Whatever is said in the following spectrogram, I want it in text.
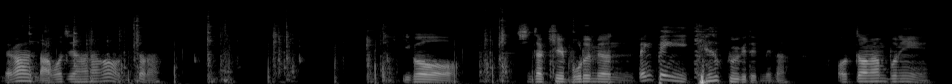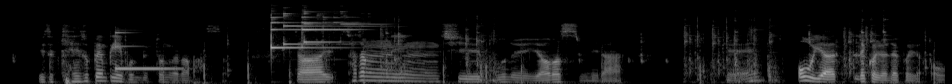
내가 나머지 하나가 어딨더라? 이거 진짜 길 모르면 뺑뺑이 계속 돌게 됩니다. 어떤 한 분이 여기서 계속 뺑뺑이 도는 거 나 봤어. 자, 사장실 문을 열었습니다. 오케이. 오우, 야, 렉 걸려, 렉 걸려. 오우.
